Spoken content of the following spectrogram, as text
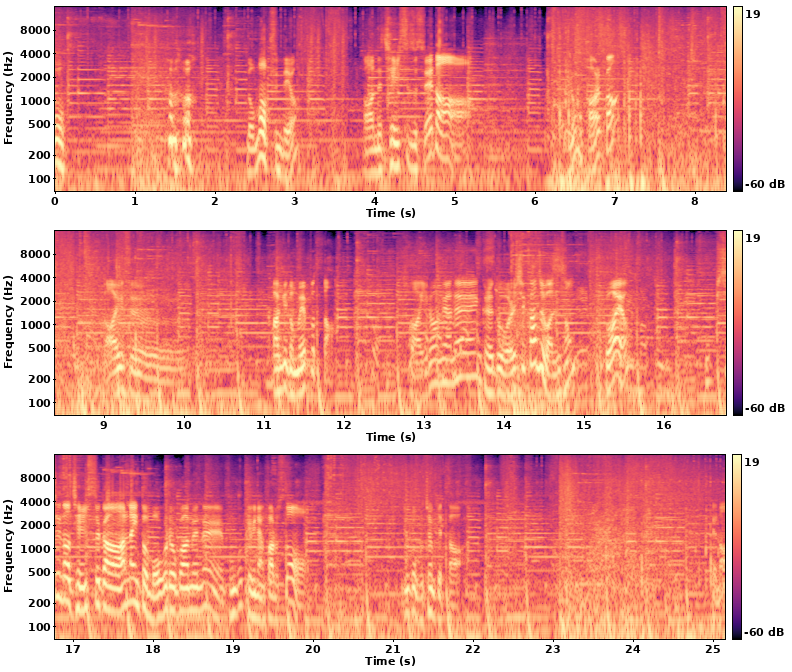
오 너무 아픈데요? 아 근데 제이스도 세다 이런 거 박을까? 나이스 각이 너무 예뻤다 자 이러면은 그래도 월시까지 완성? 좋아요 혹시나 제이스가 한 라인 더 먹으려고 하면은 궁극기 그냥 바로 써 이거 못 참겠다 되나?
